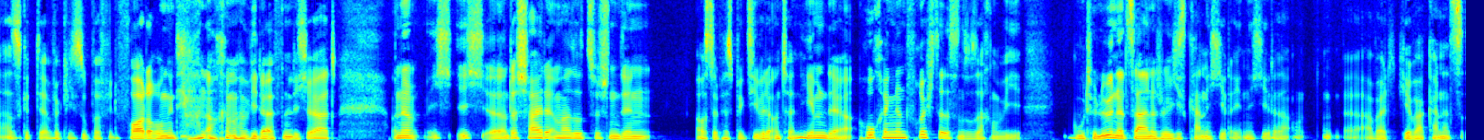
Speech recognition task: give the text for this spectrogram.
Also es gibt ja wirklich super viele Forderungen, die man auch immer wieder öffentlich hört. Und ich, ich äh, unterscheide immer so zwischen den, aus der Perspektive der Unternehmen, der hochhängenden Früchte, das sind so Sachen wie gute Löhne zahlen. Natürlich, es kann nicht jeder, nicht jeder äh, Arbeitgeber kann jetzt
